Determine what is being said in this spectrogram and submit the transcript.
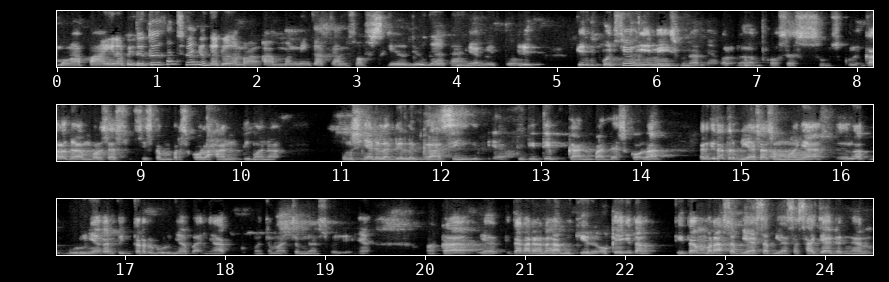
mau ngapain apa itu itu kan sebenarnya juga dalam rangka meningkatkan soft skill juga kan ya. gitu jadi kuncinya gini sebenarnya kalau dalam proses homeschooling. Kalau dalam proses sistem persekolahan di mana fungsinya adalah delegasi gitu ya dititipkan pada sekolah kan kita terbiasa semuanya lah gurunya kan pinter gurunya banyak macam-macam dan sebagainya. Maka ya kita kadang-kadang nggak mikir oke okay, kita kita merasa biasa-biasa saja dengan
